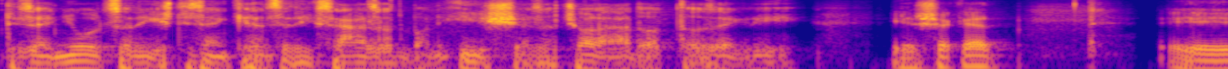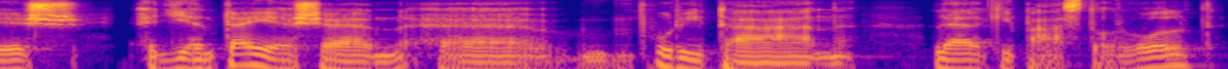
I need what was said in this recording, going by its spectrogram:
18. és 19. században is ez a család adta az egri érseket, és egy ilyen teljesen e, puritán lelkipásztor volt,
